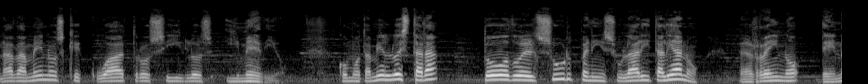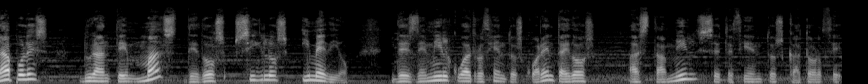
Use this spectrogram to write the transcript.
nada menos que cuatro siglos y medio, como también lo estará todo el sur peninsular italiano, el reino de Nápoles, durante más de dos siglos y medio, desde 1442 hasta 1714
